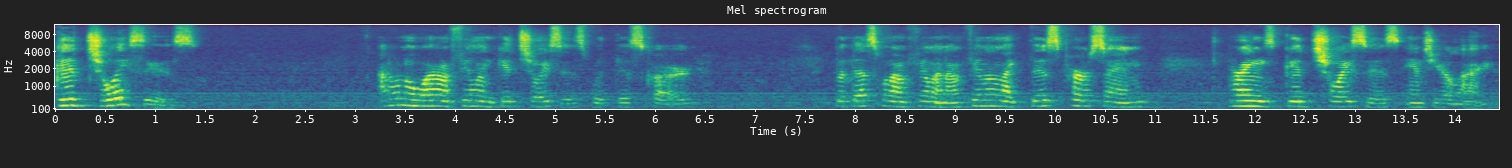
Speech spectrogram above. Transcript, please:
good choices. I don't know why I'm feeling good choices with this card. But that's what I'm feeling. I'm feeling like this person brings good choices into your life.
